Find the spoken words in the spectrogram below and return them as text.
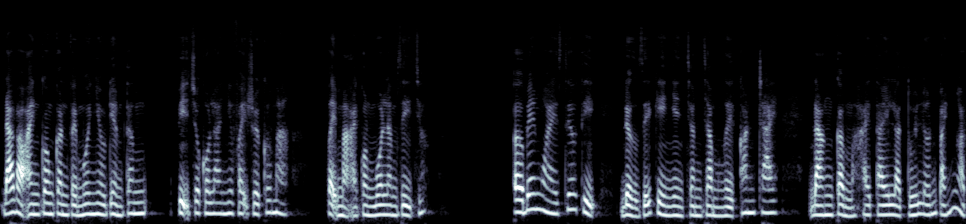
Đã bảo anh không cần phải mua nhiều điểm tâm vị chocolate như vậy rồi cơ mà. Vậy mà anh còn mua làm gì chứ? Ở bên ngoài siêu thị, đường dĩ kỳ nhìn chằm chằm người con trai, đang cầm hai tay là túi lớn bánh ngọt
